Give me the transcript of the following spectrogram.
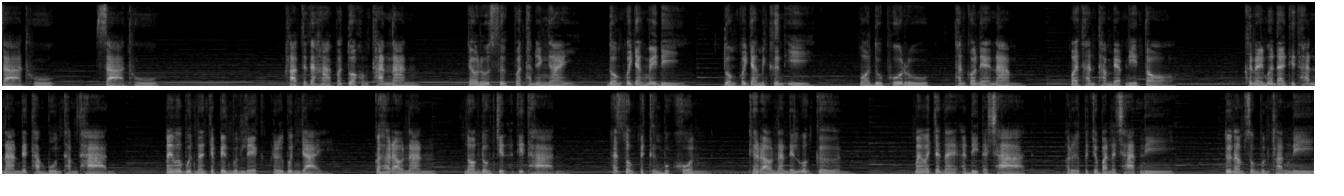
สาธุ สาธุครับแต่ถ้าหากว่าตัวของท่านนั้น จะรู้สึกว่าทำยังไง ดวงก็ยังไม่ดี ดวงก็ยังไม่ขึ้นอีก หมอดูผู้รู้ท่านก็แนะนำว่าท่านทำแบบนี้ต่อ คือในเมื่อใดที่ท่านนั้นได้ทำบุญทำทาน ไม่ว่าบุญนั้นจะเป็นบุญเล็กหรือบุญใหญ่ ก็ให้เรานั้นน้อมดวงจิตอธิษฐานให้ส่งไปถึงบุคคลที่เรานั้นได้ล่วงเกิน ไม่ว่าจะในอดีตชาติ หรือปัจจุบันชาตินี้ โดยนำส่งบุญครั้งนี้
